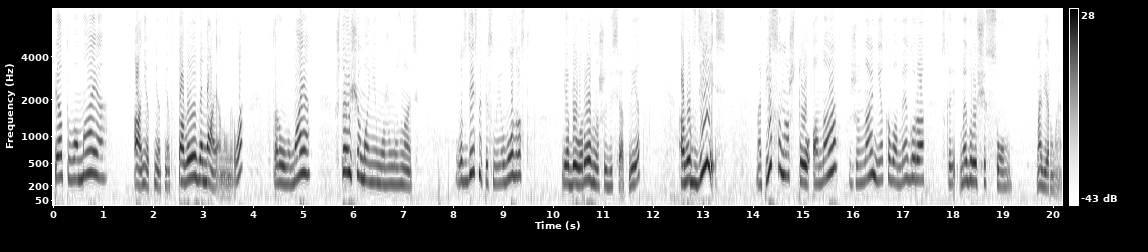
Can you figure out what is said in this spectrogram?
5 мая, а, нет, нет, нет, 2 мая она умерла, 2 мая. Что еще мы о ней можем узнать? Вот здесь написан ее возраст, ей было ровно 60 лет. А вот здесь написано, что она жена некого Мегура, Мегура Щисон, наверное,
